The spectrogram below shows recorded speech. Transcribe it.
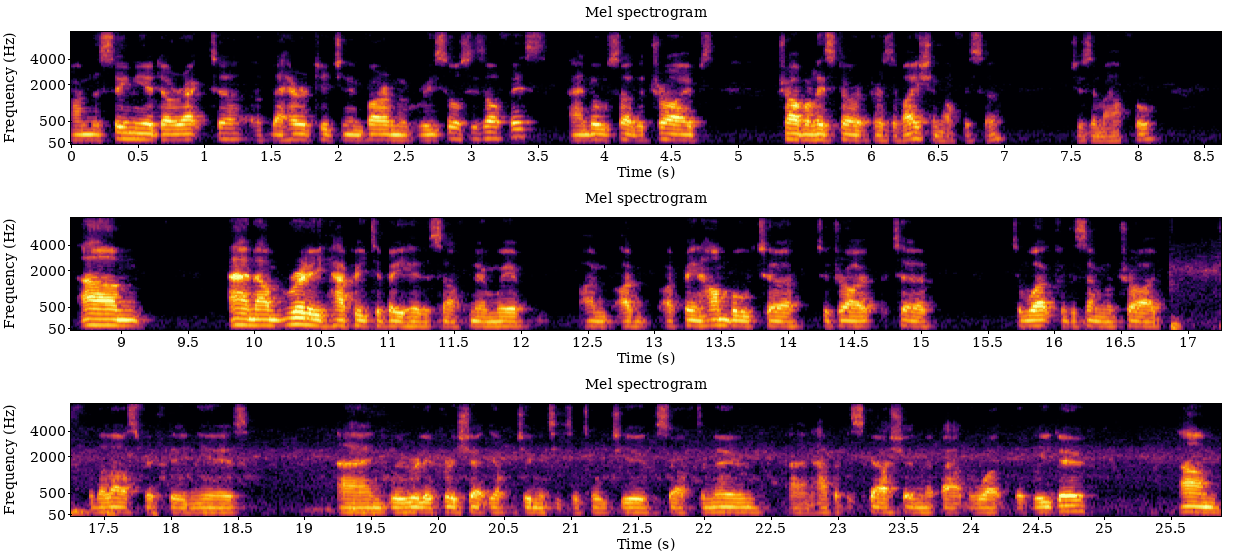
I'm the Senior Director of the Heritage and Environment Resources Office and also the tribe's Tribal Historic Preservation Officer, which is a mouthful. Um, and I'm really happy to be here this afternoon. We're, I've, I've been humbled to, to drive to, to work for the Seminole Tribe for the last 15 years and we really appreciate the opportunity to talk to you this afternoon and have a discussion about the work that we do. Um,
